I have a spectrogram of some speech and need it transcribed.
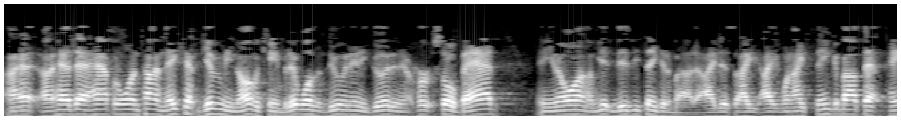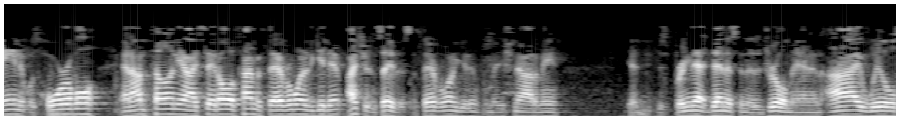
I I had that happen one time. They kept giving me Novocaine, but it wasn't doing any good and it hurt so bad and you know what? I'm getting dizzy thinking about it. I just, I, I, when I think about that pain, it was horrible. And I'm telling you, I say it all the time. If they ever wanted to get, in, I shouldn't say this. If they ever want to get information out of me, yeah, just bring that dentist into the drill, man, and I will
